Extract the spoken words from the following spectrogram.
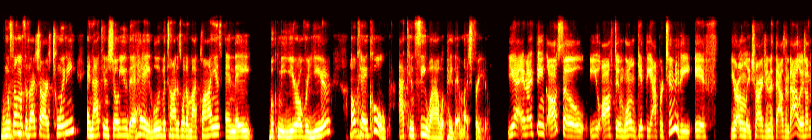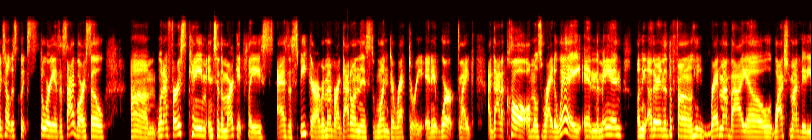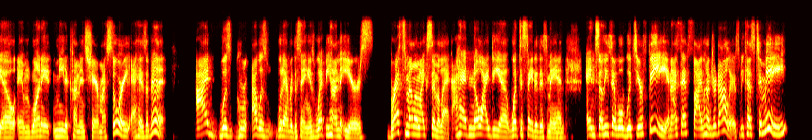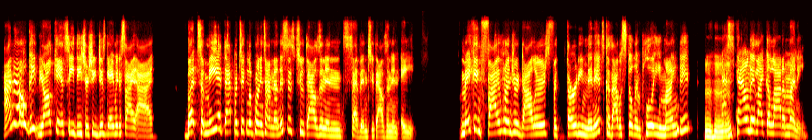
But when someone says I charge 20 and I can show you that, hey, Louis Vuitton is one of my clients and they book me year over year, okay, mm-hmm. cool. I can see why I would pay that much for you. Yeah. And I think also you often won't get the opportunity if you're only charging a thousand dollars. I'm gonna tell this quick story as a sidebar. So um, when I first came into the marketplace as a speaker, I remember I got on this one directory and it worked. Like I got a call almost right away. And the man on the other end of the phone, he read my bio, watched my video, and wanted me to come and share my story at his event. I was, I was whatever the saying is, wet behind the ears, breath smelling like Similac. I had no idea what to say to this man. And so he said, Well, what's your fee? And I said, $500. Because to me, I know y'all can't see Dethra. She just gave me the side eye. But to me, at that particular point in time, now this is 2007, 2008, making $500 for 30 minutes because I was still employee minded, mm-hmm. that sounded like a lot of money.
